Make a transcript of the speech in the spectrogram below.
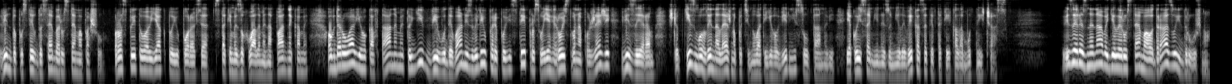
Він допустив до себе Рустема Пашу, розпитував, як той упорався з такими зухвалими нападниками, обдарував його кафтанами, тоді ввів у диван і звелів переповісти про своє геройство на пожежі візирам, щоб ті змогли належно поцінувати його вірність султанові, якої самі не зуміли виказати в такий каламутний час. Візири зненавиділи Рустема одразу і дружно,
